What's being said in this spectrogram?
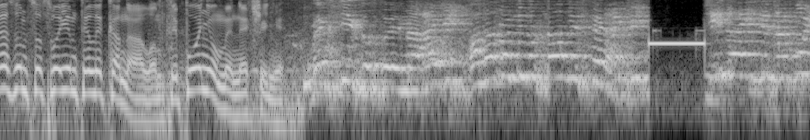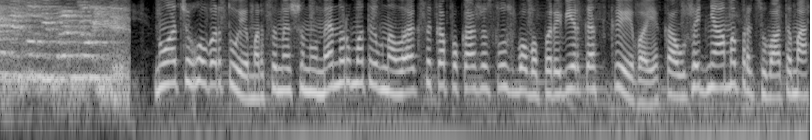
разом зі своїм телеканалом. Ти поняв мене чи ні? Ви всіх достойна, а народ не достанете! Сідайте, заходьте тут і працюйте! Ну а чого вартує Марцинишину ненормативна лексика, покаже службова перевірка з Києва, яка уже днями працюватиме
